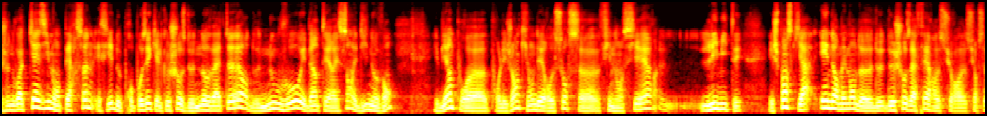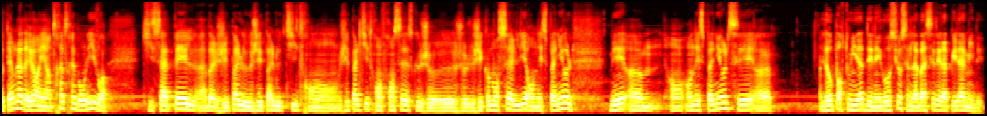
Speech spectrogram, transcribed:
je ne vois quasiment personne essayer de proposer quelque chose de novateur, de nouveau et d'intéressant et d'innovant eh bien pour, euh, pour les gens qui ont des ressources euh, financières limitées. Et je pense qu'il y a énormément de, choses à faire sur, euh, sur ce thème-là. D'ailleurs, il y a un très très bon livre qui s'appelle ah bah, j'ai pas le pas titre en pas le titre en français parce que je, j'ai commencé à le lire en espagnol mais en, espagnol c'est La oportunidad de negocios en la base de la pyramide.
